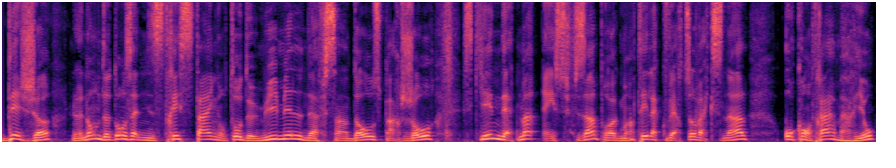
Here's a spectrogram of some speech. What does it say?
Déjà, le nombre de doses administrées stagne autour de 8900 doses par jour, ce qui est nettement insuffisant pour augmenter la couverture vaccinale. Au contraire, Mario,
